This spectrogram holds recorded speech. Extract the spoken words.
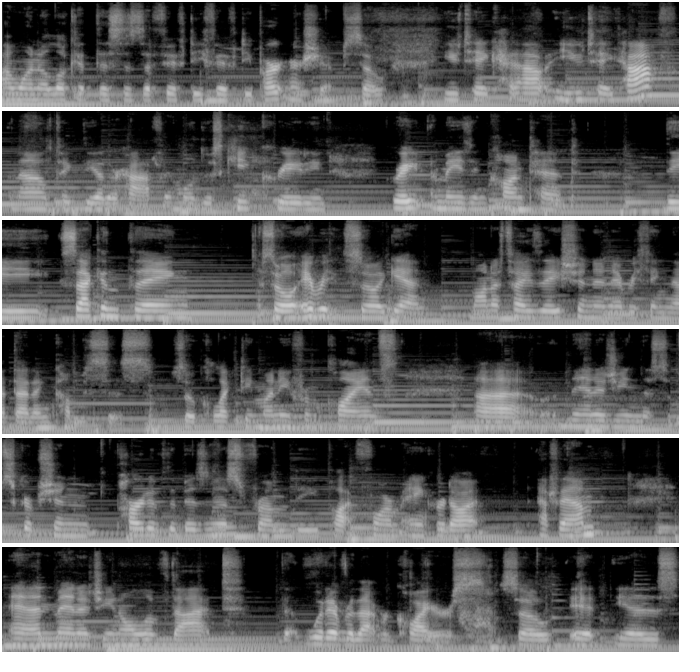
I want to look at this as a 50-50 partnership. So you take half you take half and I'll take the other half and we'll just keep creating great amazing content. The second thing so every so again, monetization and everything that that encompasses. So collecting money from clients, uh, managing the subscription part of the business from the platform anchor.fm and managing all of that, that whatever that requires. So it is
